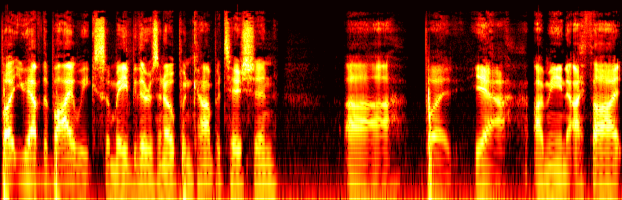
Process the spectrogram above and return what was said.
but you have the bye week, so maybe there's an open competition. Uh, but yeah, I mean, I thought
